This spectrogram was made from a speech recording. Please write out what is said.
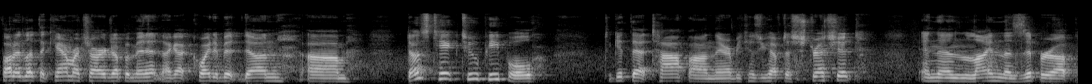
Thought I'd let the camera charge up a minute and I got quite a bit done. Um, does take two people to get that top on there because you have to stretch it and then line the zipper up.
